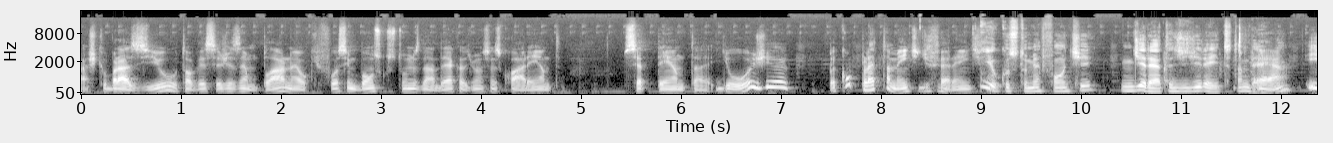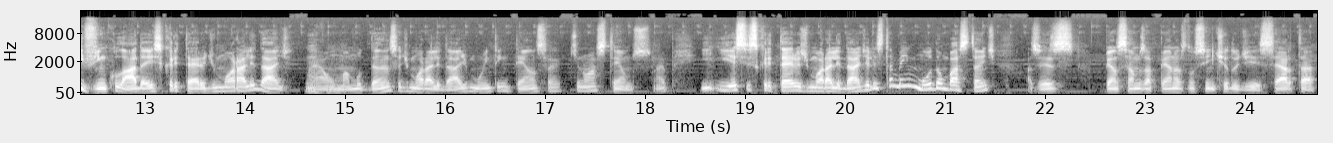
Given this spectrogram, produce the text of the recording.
acho que o Brasil talvez seja exemplar, né? O que fossem bons costumes da década de 1940, 70. E hoje é, é completamente diferente. E o costume é fonte indireta de direito também. É, né? e vinculada a esse critério de moralidade, né? uma mudança de moralidade muito intensa que nós temos. né? E, e esses critérios de moralidade, eles também mudam bastante. Às vezes pensamos apenas no sentido de certa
